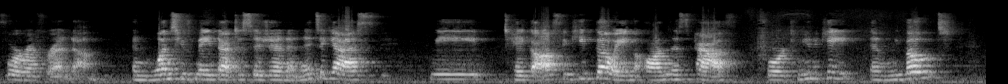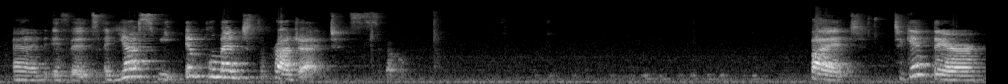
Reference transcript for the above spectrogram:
for a referendum? And once you've made that decision and it's a yes, we take off and keep going on this path for communicate and we vote. And if it's a yes, we implement the project. But to get there,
